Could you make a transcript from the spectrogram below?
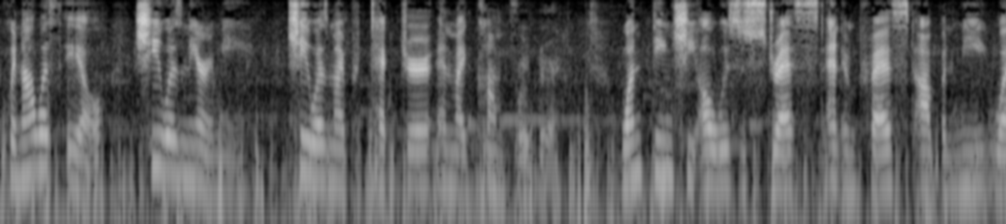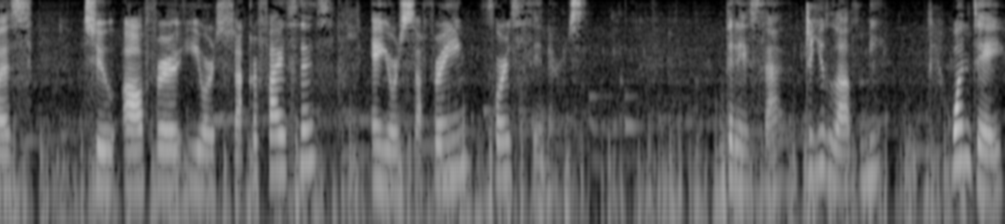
When I was ill, she was near me. She was my protector and my comforter. One thing she always stressed and impressed upon me was to offer your sacrifices and your suffering for sinners. Teresa, do you love me? One day,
